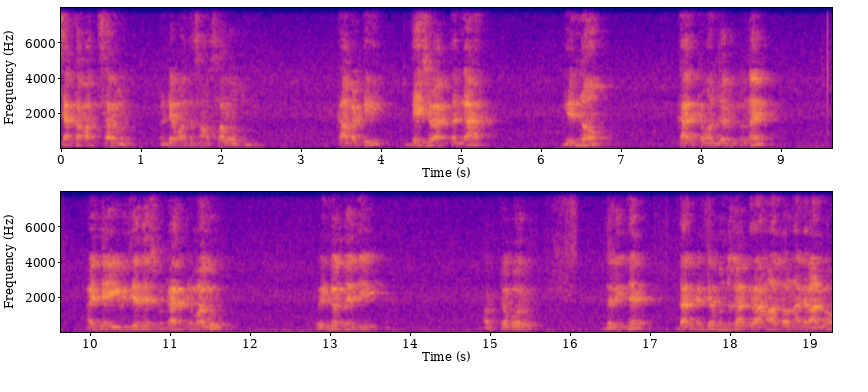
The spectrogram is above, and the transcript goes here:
శతవత్సరములు అంటే వంద సంవత్సరాలు అవుతుంది. కాబట్టి దేశవ్యాప్తంగా ఎన్నో కార్యక్రమాలు జరుగుతున్నాయి. అయితే ఈ విజయదశమి కార్యక్రమాలు రెండో తేదీ అక్టోబరు జరిగితే దానికంటే ముందుగా గ్రామాల్లో నగరాల్లో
